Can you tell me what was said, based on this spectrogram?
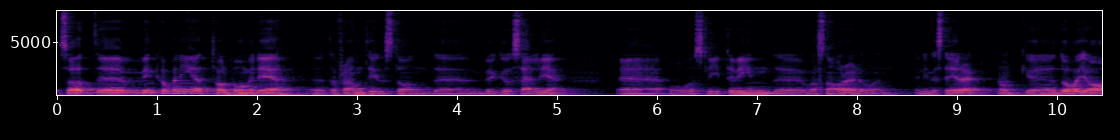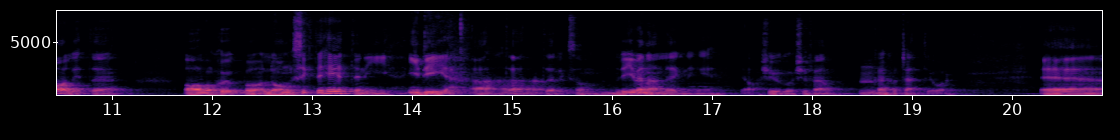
Så att eh, Vindkompaniet håller på med det, eh, tar fram tillstånd, eh, bygga och sälja. Eh, och Slite Vind eh, var snarare då en, en investerare. Mm. Och eh, då var jag lite avundsjuk på långsiktigheten i, i det. Att, Aha. att eh, liksom driva en anläggning i ja, 20, 25, Mm. kanske 30 år. Eh,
